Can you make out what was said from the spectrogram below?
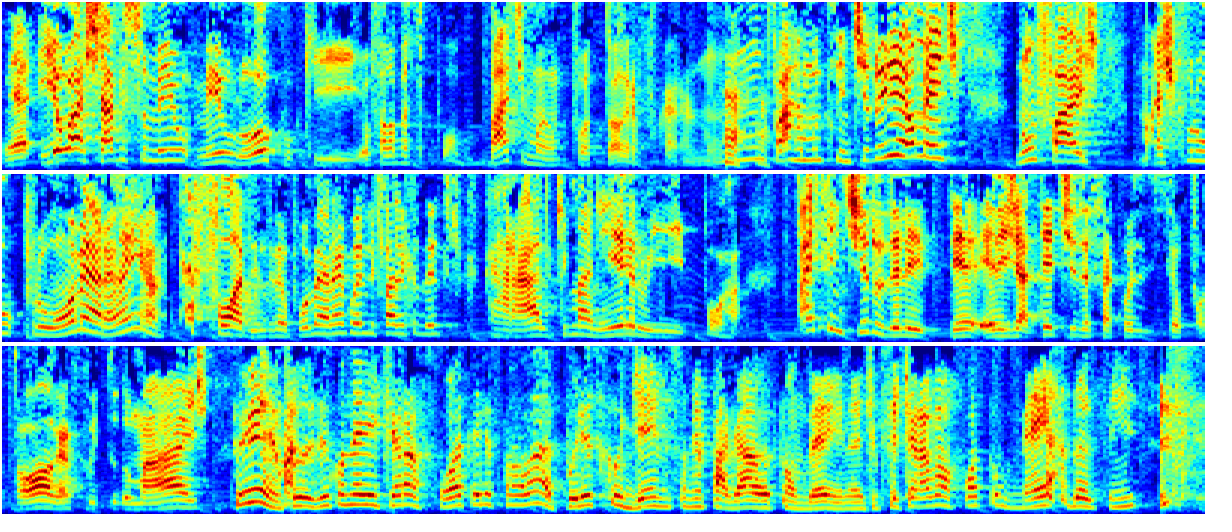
É, e eu achava isso meio, meio louco, que eu falava assim, pô, Batman, fotógrafo, cara, não, não faz muito sentido. E realmente, não faz. Mas pro, pro Homem-Aranha é foda, entendeu? Pro Homem-Aranha, quando ele faz aquilo tu fica, caralho, que maneiro. E, porra, faz sentido dele ter, ele já ter tido essa coisa de ser o fotógrafo e tudo mais. Sim, inclusive quando ele tira as fotos, ele fala, ah, por isso que o Jameson me pagava tão bem, né? Tipo, você tirava uma foto merda assim.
